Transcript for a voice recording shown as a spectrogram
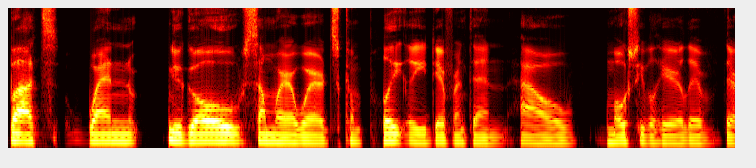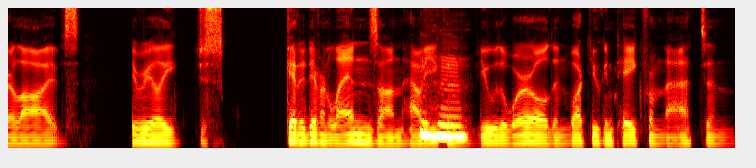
But when you go somewhere where it's completely different than how most people here live their lives, you really just get a different lens on how you can view the world and what you can take from that and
